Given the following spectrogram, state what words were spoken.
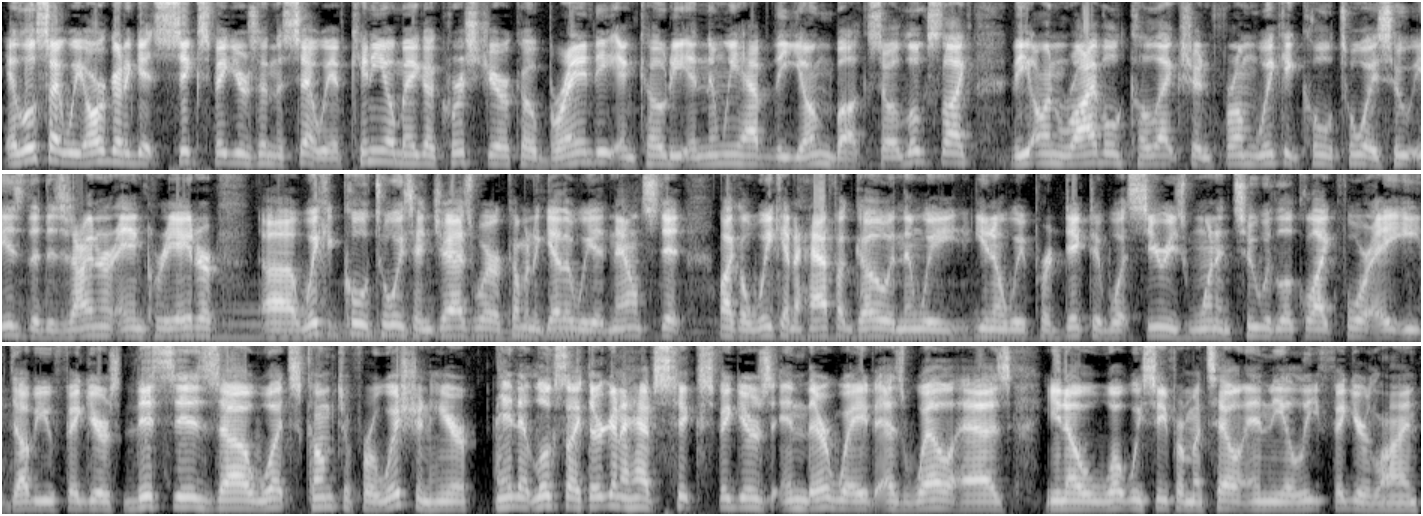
it looks like we are going to get six figures in the set. We have Kenny Omega, Chris Jericho, Brandi, and Cody, and then we have the Young Bucks. So it looks like the Unrivaled collection from Wicked Cool Toys, who is the designer and creator. Uh, Wicked Cool Toys and Jazwares are coming together. We announced it like a week and a half ago, and then we, you know, we predicted what Series 1 and 2 would look like for AEW figures. This is uh, what's come to fruition here, and it looks like they're going to have six figures in their wave as well as, you know, what we see from Mattel in the Elite figure line.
